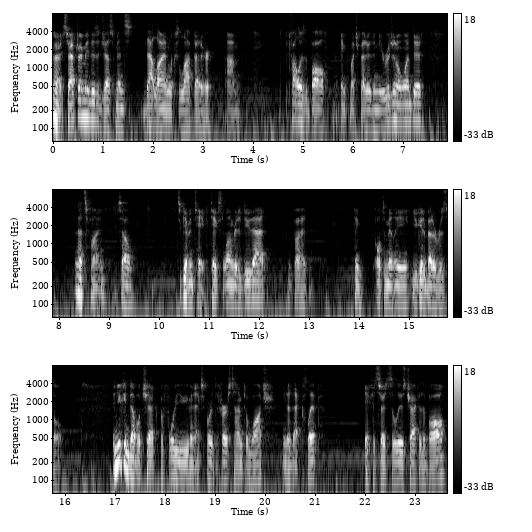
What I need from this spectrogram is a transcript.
All right, so after I made those adjustments, that line looks a lot better. Um, it follows the ball, I think, much better than the original one did, and that's fine. So it's a give and take. It takes longer to do that, but I think ultimately you get a better result. And you can double check before you even export the first time to watch, you know, that clip if it starts to lose track of the ball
